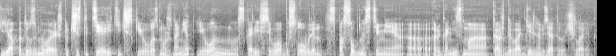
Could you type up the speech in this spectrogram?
я подразумеваю, что чисто теоретически его, возможно, нет, и он, скорее всего, обусловлен обусловлен способностями э, организма каждого отдельно взятого человека.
